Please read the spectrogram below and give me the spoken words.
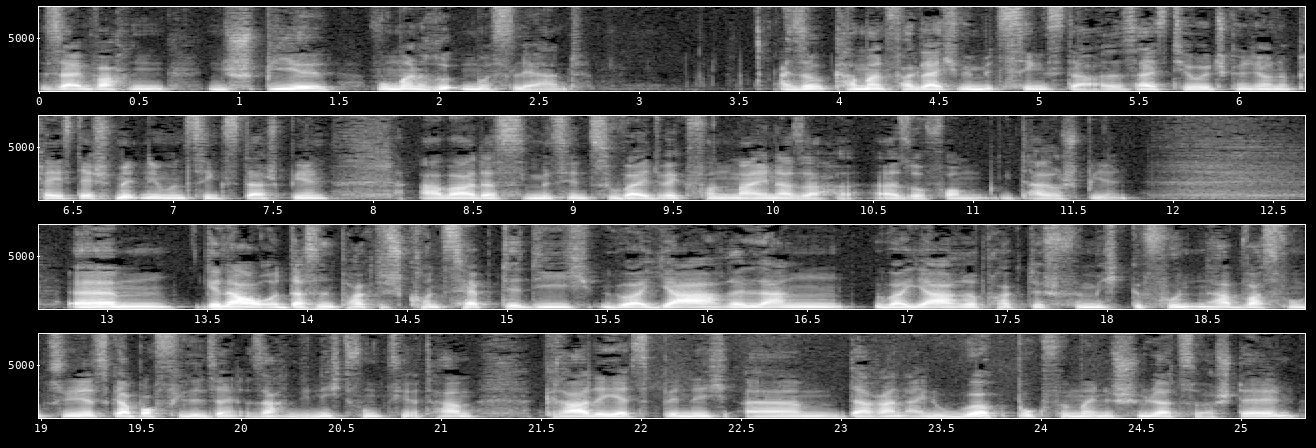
es ist einfach ein, ein Spiel, wo man Rhythmus lernt. Also kann man vergleichen wie mit SingStar. Das heißt, theoretisch könnte ich auch eine Playstation mitnehmen und SingStar spielen, aber das ist ein bisschen zu weit weg von meiner Sache, also vom Gitarre spielen. Ähm, genau, und das sind praktisch Konzepte, die ich über Jahre lang, über Jahre praktisch für mich gefunden habe, was funktioniert. Es gab auch viele Sachen, die nicht funktioniert haben. Gerade jetzt bin ich ähm, daran, ein Workbook für meine Schüler zu erstellen.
